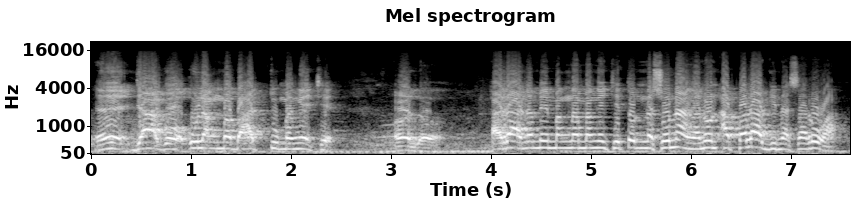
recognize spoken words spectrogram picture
eh jago ulang mabahatu mangece. Olo. Arana memang namanya ceton nasonangan non apalagi nasaroa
